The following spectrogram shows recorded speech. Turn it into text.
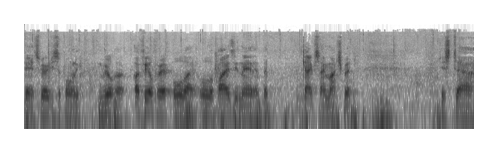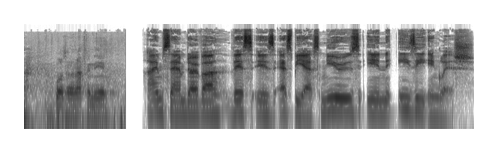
yeah, it's very disappointing. Uh, I feel for all the all the players in there that, that gave so much, but just uh, wasn't enough in the end. I'm Sam Dover. This is SBS News in Easy English.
